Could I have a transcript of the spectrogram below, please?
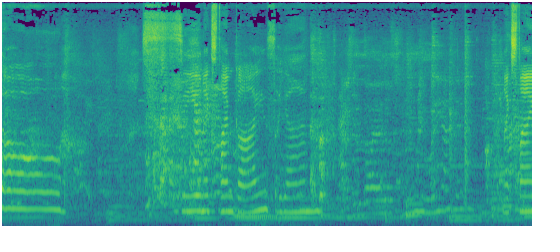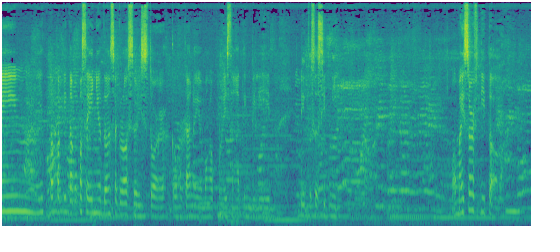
So, see you next time, guys. Ayan. Next time, ipapakita ko pa sa inyo doon sa grocery store kung magkano yung mga price ng ating bilhin dito sa Sydney. Oh, may surf dito. oh.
